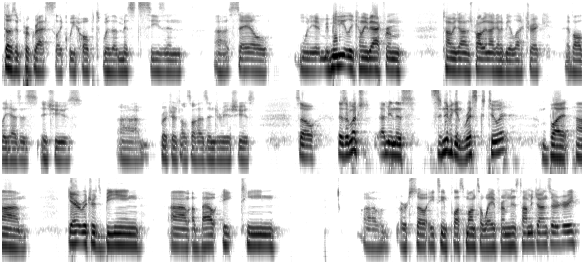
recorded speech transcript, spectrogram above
doesn't progress like we hoped with a missed season uh, sale when he immediately coming back from Tommy John is probably not going to be electric. If Eovaldi has his issues. Um, Richards also has injury issues. So there's a much, I mean, there's significant risk to it, but um, Garrett Richards being um, about 18 uh, or so, 18 plus months away from his Tommy John surgery,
